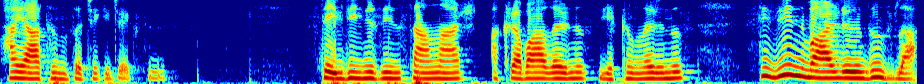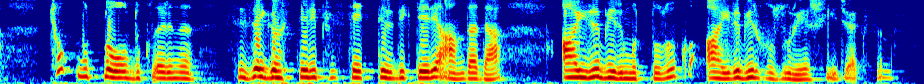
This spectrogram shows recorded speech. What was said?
hayatınıza çekeceksiniz. Sevdiğiniz insanlar, akrabalarınız, yakınlarınız sizin varlığınızla çok mutlu olduklarını size gösterip hissettirdikleri anda da ayrı bir mutluluk, ayrı bir huzur yaşayacaksınız.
